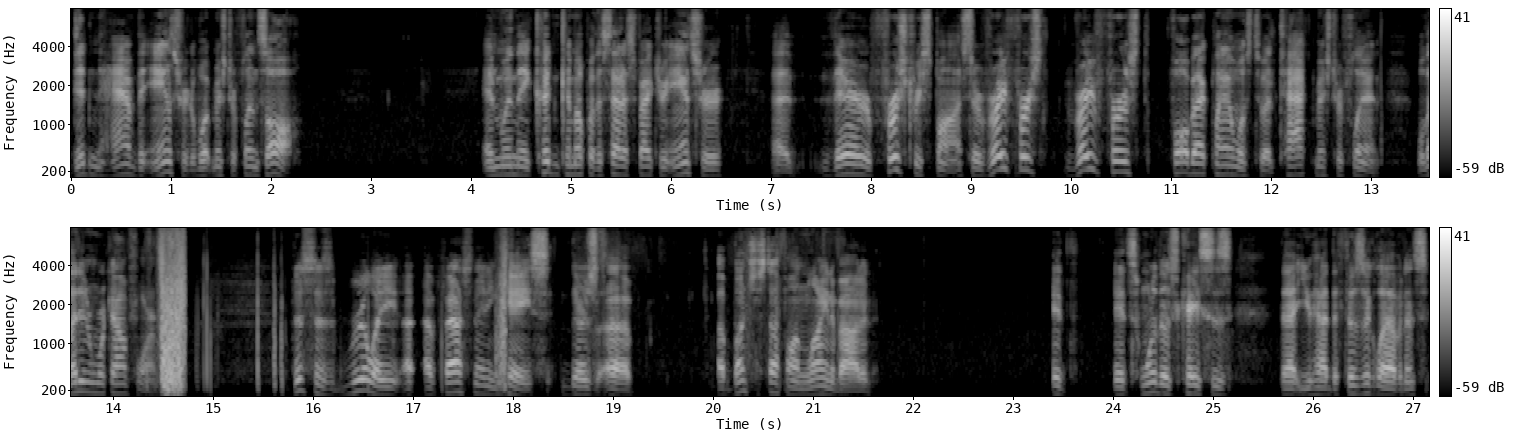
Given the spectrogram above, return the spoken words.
didn't have the answer to what Mr. Flynn saw. And when they couldn't come up with a satisfactory answer, uh, their first response, their very first, very first fallback plan was to attack Mr. Flynn. Well, that didn't work out for him. This is really a, a fascinating case. There's a, a bunch of stuff online about it. It's it's one of those cases that you had the physical evidence,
